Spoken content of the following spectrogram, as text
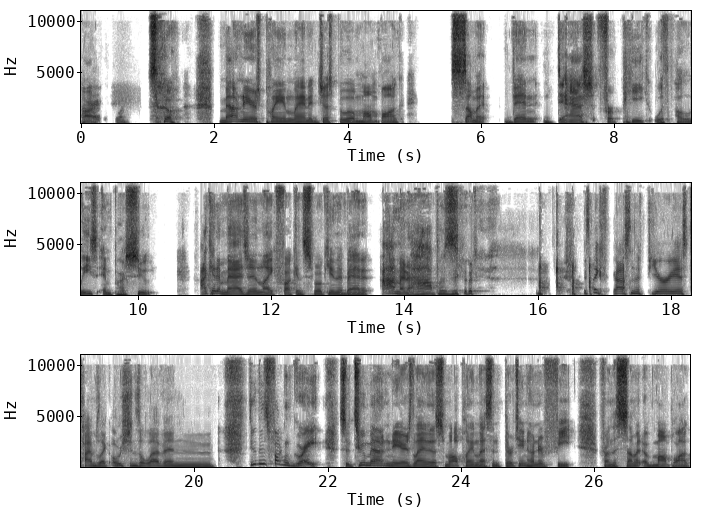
all right So, Mountaineers plane landed just below Mont Blanc summit, then dash for peak with police in pursuit. I could imagine like fucking Smokey and the Bandit. I'm in a hot pursuit. It's like Fast and the Furious times like Ocean's Eleven. Dude, this is fucking great. So, two mountaineers landed a small plane less than 1,300 feet from the summit of Mont Blanc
